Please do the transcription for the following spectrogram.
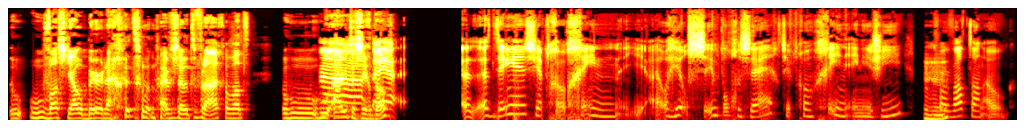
hoe, hoe, was jouw burn-out, om het maar even zo te vragen? Wat, hoe hoe uh, uitte zich nou dat? Ja, het ding is, je hebt gewoon geen, heel simpel gezegd, je hebt gewoon geen energie mm -hmm. voor wat dan ook.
